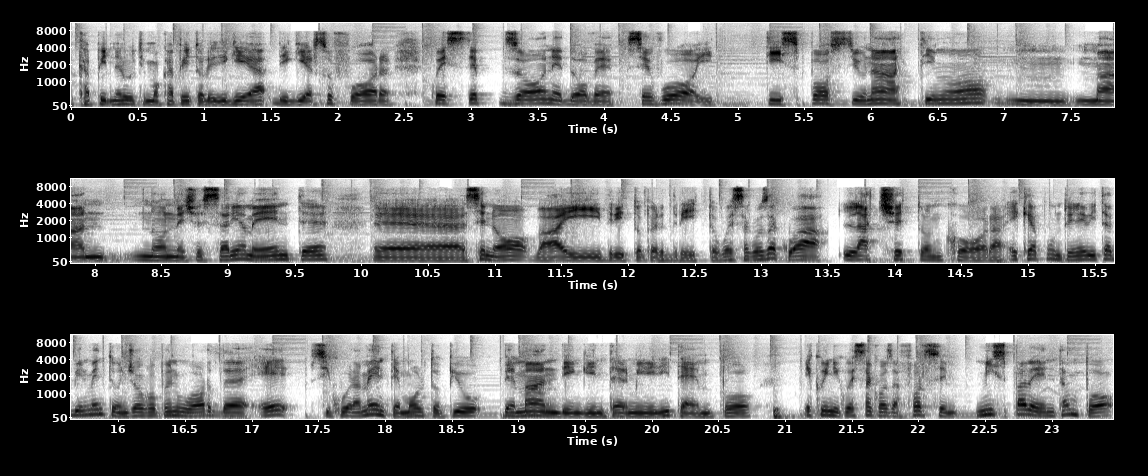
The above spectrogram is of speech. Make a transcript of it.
capi- nell'ultimo capitolo di, Ge- di Gears of War, queste zone dove se vuoi ti sposti un attimo, mm, ma non necessariamente, eh, se no vai dritto per dritto. Questa cosa qua l'accetto ancora e che appunto inevitabilmente un gioco open world è sicuramente molto più demanding in termini di tempo e quindi questa cosa forse mi spaventa un po'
